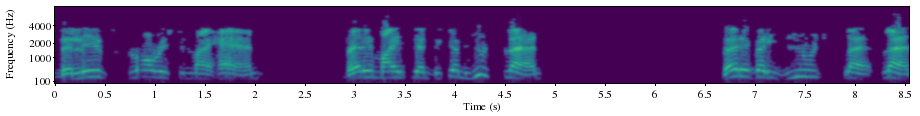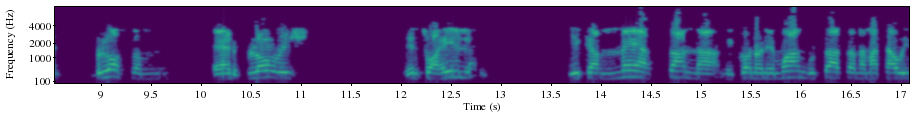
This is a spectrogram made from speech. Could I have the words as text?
The leaves flourished in my hand very mightily and became huge plants, very, very huge plant, blossomed and flourished in Swahili. Ikamea sana mikononi mwangu sasa, na matawi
